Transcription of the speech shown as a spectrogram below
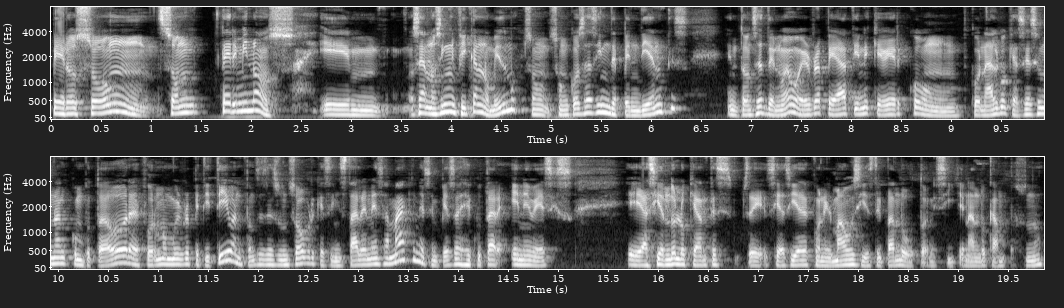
Pero son, son términos, eh, o sea, no significan lo mismo, son, son cosas independientes entonces, de nuevo, RPA tiene que ver con, algo que hace una computadora de forma muy repetitiva. Entonces, es un software que se instala en esa máquina y se empieza a ejecutar N veces, eh, haciendo lo que antes se, hacía con el mouse y estripando botones y llenando campos, ¿no?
